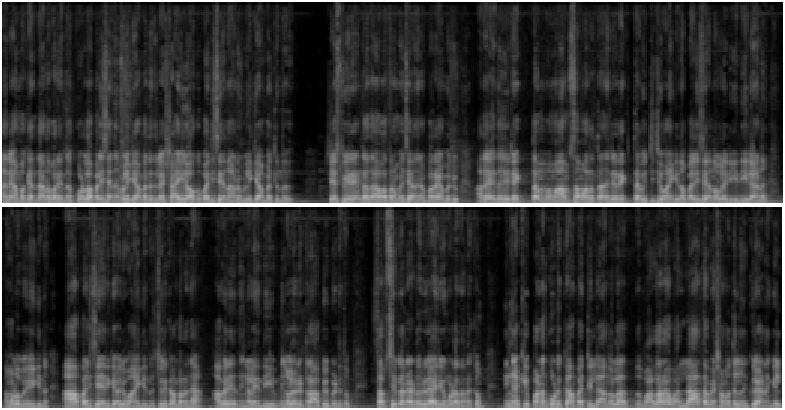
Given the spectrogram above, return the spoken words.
അതിനെ നമുക്ക് എന്താണ് പറയുന്നത്? കൊള്ളപ്പലിശ എന്ന് വിളിക്കാൻ പറ്റത്തില്ല. ഷൈലോക്ക് പലിശ എന്നാണ് വിളിക്കാൻ പറ്റുന്നത്. ഷേക്സ്പീരിയൻ കഥാപാത്രം വെച്ച് അതിനെ പറയാൻ പറ്റൂ. അതായത് രക്തം മാംസം അറുത്ത് അതിന്റെ രക്തം വിറ്റിച്ച് വാങ്ങിക്കുന്ന പലിശ എന്നുള്ള രീതിയിലാണ് നമ്മൾ ഉപയോഗിക്കുന്നത്. ആ പലിശയായിരിക്കും അവർ വാങ്ങിക്കുന്നത്. ചുരുക്കം പറഞ്ഞാൽ അവർ നിങ്ങളെ എന്ത് ചെയ്യും? നിങ്ങളൊരു ട്രാപ്പിൽ പെടുത്തും സബ്സിക്വന്റ് ആയിട്ട് ഒരു കാര്യം കൂടെ നടക്കും. നിങ്ങൾക്ക് ഈ പണം കൊടുക്കാൻ പറ്റില്ല എന്നുള്ള വളരെ വല്ലാത്ത വിഷമത്തിൽ നിൽക്കുകയാണെങ്കിൽ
